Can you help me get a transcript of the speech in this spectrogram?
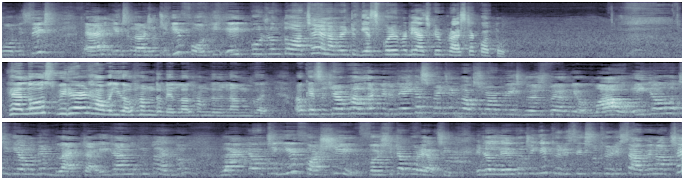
forty six and X large হচ্ছে কি ফোর্টি এইট পর্যন্ত আছে। অ্যান্ড আমরা একটু গেস করে ফেলি আজকের প্রাইসটা কত। Hello, sweetheart. How are you? Alhamdulillah, alhamdulillah, I'm good. Okay, so যারা ভালো লাগবে এটা একটা screenshot box for page goes for you wow এইটাও হচ্ছে কি আমাদের ব্ল্যাকটা এটা আমি কিন্তু একদম ব্ল্যাকটা হচ্ছে গিয়ে ফার্সি ফার্সিটা পরে আছি এটা লেন্থ হচ্ছে গিয়ে 36 টু 37 আছে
